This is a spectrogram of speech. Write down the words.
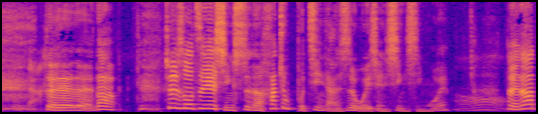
对对对，那就是说这些形式呢，它就不尽然是危险性行为。哦，对，那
